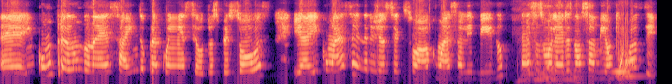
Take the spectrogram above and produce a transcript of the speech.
é, encontrando, né, saindo para conhecer outras pessoas e aí com essa energia sexual, com essa libido, essas mulheres não sabiam o que fazer.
